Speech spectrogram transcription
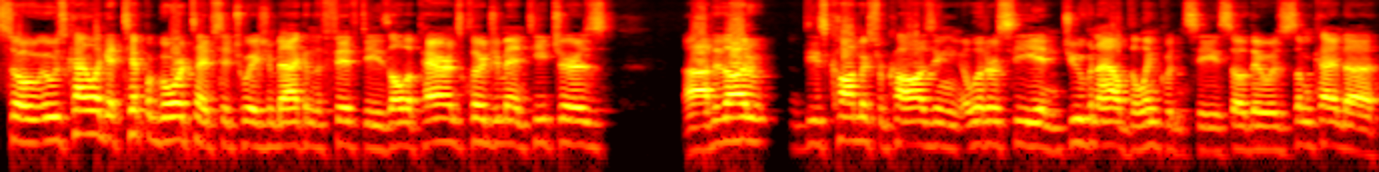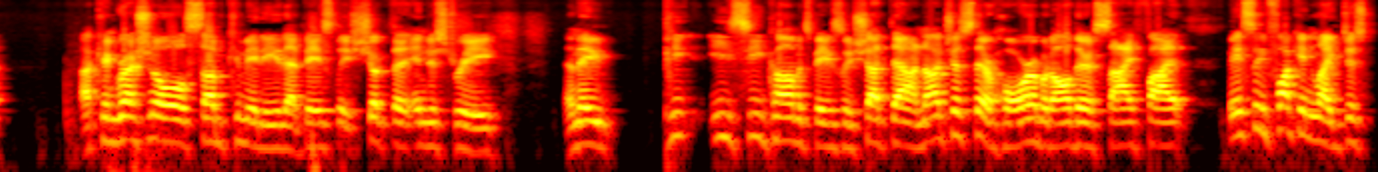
so it was kind of like a Tipper Gore type situation back in the fifties. All the parents, clergymen, teachers, uh, they thought these comics were causing illiteracy and juvenile delinquency. So there was some kind of a congressional subcommittee that basically shook the industry, and they EC Comics basically shut down not just their horror but all their sci-fi. Basically, fucking like just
